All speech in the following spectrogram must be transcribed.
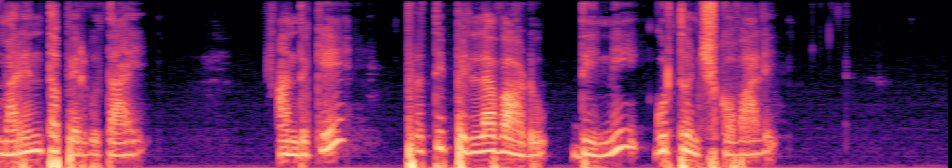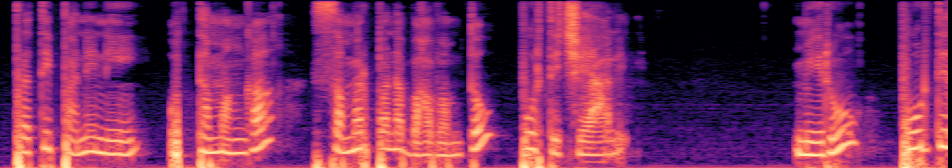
మరింత పెరుగుతాయి. అందుకే ప్రతి పిల్లవాడు దీన్ని గుర్తుంచుకోవాలి. ప్రతి పనిని ఉత్తమంగా సమర్పణ భావంతో పూర్తి చేయాలి మీరు పూర్తి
